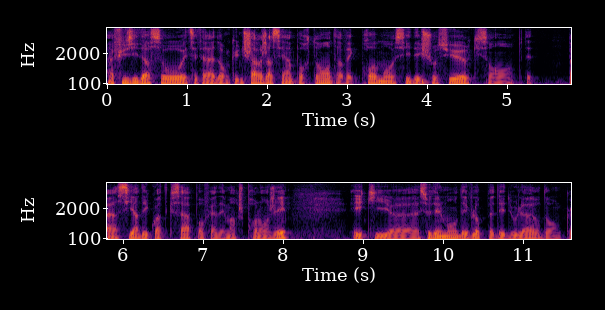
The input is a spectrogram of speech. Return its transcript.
un fusil d'assaut, etc. Donc une charge assez importante, avec probablement aussi des chaussures qui sont peut-être pas si adéquates que ça pour faire des marches prolongées, et qui soudainement développent des douleurs. Donc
